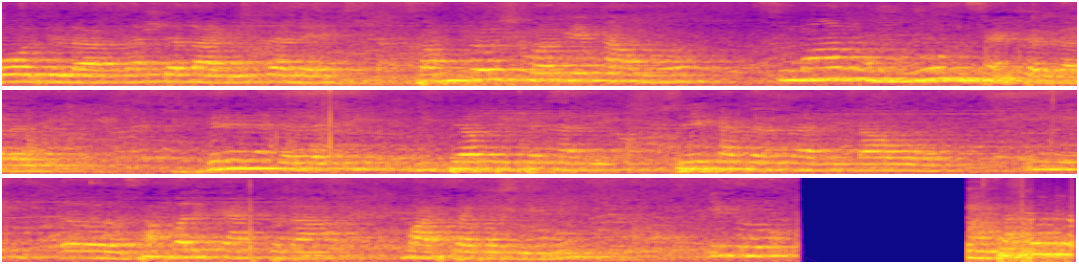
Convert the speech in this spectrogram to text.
ಗೋಜಲ, ಗಂಜಲ ಇಲ್ಲದೆ ಸಂತೋಷವಾಗಿ ನಾವು ಸುಮಾರು ಮೂರು ಸೆಂಟರ್ಗಳಲ್ಲಿ ಗಿರಿನಗರದಲ್ಲಿ ವಿದ್ಯಾಪೀಠನಲ್ಲಿ ಶ್ರೀನಗರನಲ್ಲಿ ನಾವು ಈ ಸಮ್ಮರ್ ಕ್ಯಾಂಪನ್ನ ಮಾಡ್ತಾ ಬಂದೀವಿ. ಇದು ಸಂಕಲ್ಪ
